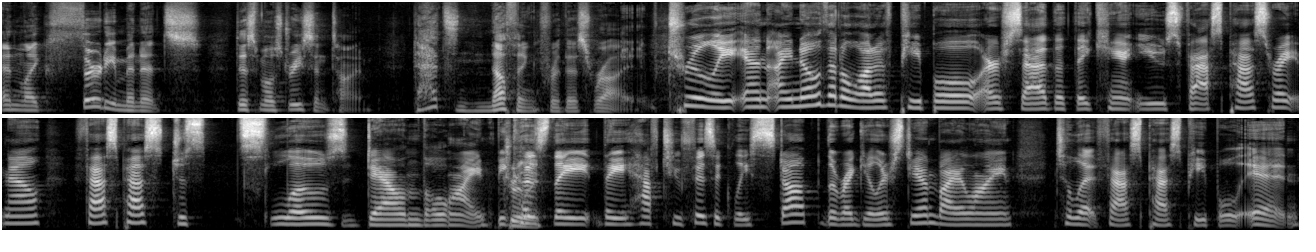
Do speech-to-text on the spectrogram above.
and like 30 minutes this most recent time. That's nothing for this ride. Truly, and I know that a lot of people are sad that they can't use FastPass right now. FastPass just slows down the line because they they have to physically stop the regular standby line to let FastPass people in.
